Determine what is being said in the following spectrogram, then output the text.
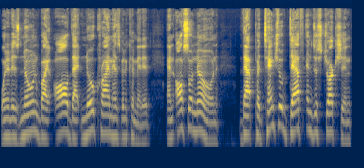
when it is known by all that no crime has been committed and also known that potential death and destruction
